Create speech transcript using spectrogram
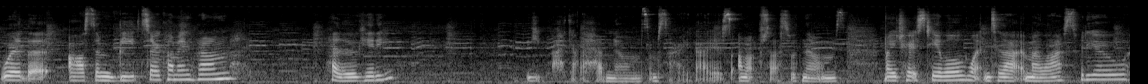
where the awesome beats are coming from. Hello, kitty. I gotta have gnomes. I'm sorry, guys. I'm obsessed with gnomes. My trace table went into that in my last video.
